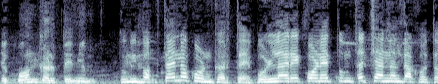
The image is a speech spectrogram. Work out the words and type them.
ते कोण करते नेमकं? तुम्ही बघताय ना कोण करतंय? बोलणारे कोण आहेत? तुमचं चॅनल दाखवतं.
